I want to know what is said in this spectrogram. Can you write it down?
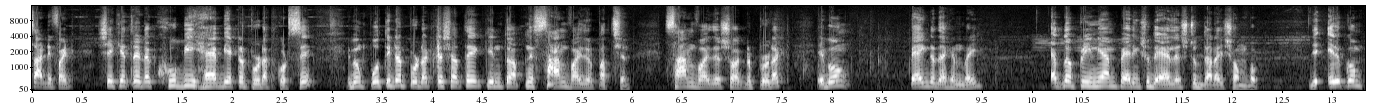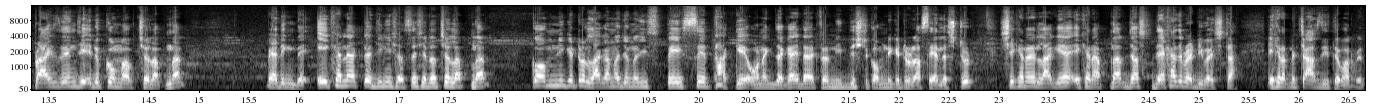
সার্টিফাইড সেক্ষেত্রে এটা খুবই হ্যাভি একটা প্রোডাক্ট করছে। এবং প্রতিটা প্রোডাক্টের সাথে কিন্তু আপনি সান ভাইজার পাচ্ছেন। সান ভাইজার সহ একটা প্রোডাক্ট এবং প্যারিংটা দেখেন ভাই, এত প্রিমিয়াম প্যারিং শুধু এলএস টুর দ্বারাই সম্ভব। যে এরকম প্রাইস রেঞ্জে এরকম হচ্ছে আপনার প্যারিং দেয় এখানে একটা জিনিস আছে, সেটা হচ্ছে আপনার কমিউনিকেটর লাগানোর জন্য যে স্পেসে থাকে অনেক জায়গায় এটা একটা নির্দিষ্ট কমিউনিকেটর আছে এলএস টুর সেখানে লাগিয়ে এখানে আপনার জাস্ট দেখা যাবে ডিভাইসটা এখানে আপনি চার্জ দিতে পারবেন।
